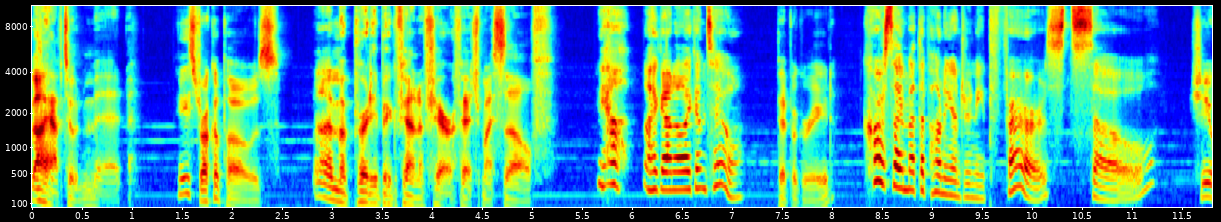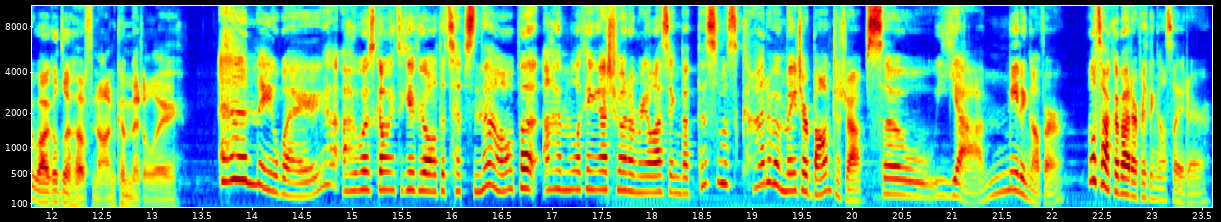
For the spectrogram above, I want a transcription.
I have to admit. He struck a pose. I'm a pretty big fan of Sheriff Hitch myself. Yeah, I kinda like him too. Pipp agreed. Of course, I met the pony underneath first, so. She waggled a hoof non-committally. Anyway, I was going to give you all the tips now, but I'm looking at you and I'm realizing that this was kind of a major bomb to drop, so yeah, meeting over. We'll talk about everything else later.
